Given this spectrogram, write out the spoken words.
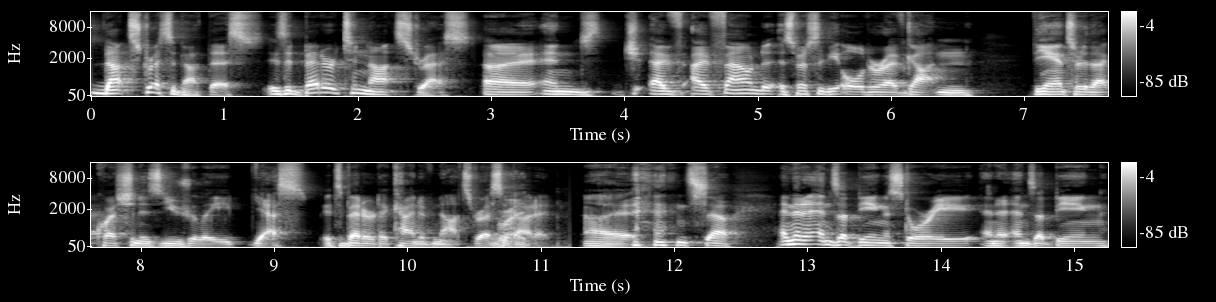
not stress about this? Is it better to not stress? Uh, and I've I've found, especially the older I've gotten, the answer to that question is usually yes. It's better to kind of not stress Right. about it. Uh, and so, and then it ends up being a story, and it ends up being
